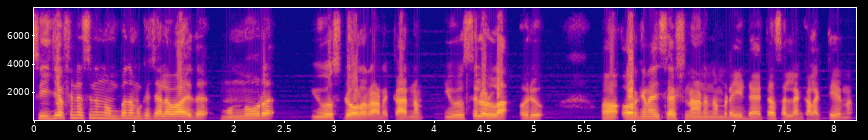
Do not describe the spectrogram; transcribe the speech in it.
സി ജി എഫ് എസിന് മുമ്പ് നമുക്ക് ചിലവായത് മുന്നൂറ് യു എസ് ഡോളറാണ്. കാരണം യു എസിലുള്ള ഒരു ഓർഗനൈസേഷനാണ് നമ്മുടെ ഈ ഡാറ്റാസ് എല്ലാം കളക്ട് ചെയ്യുന്നത്.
